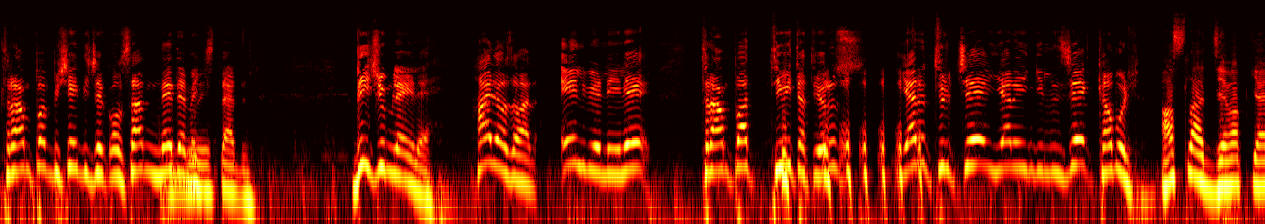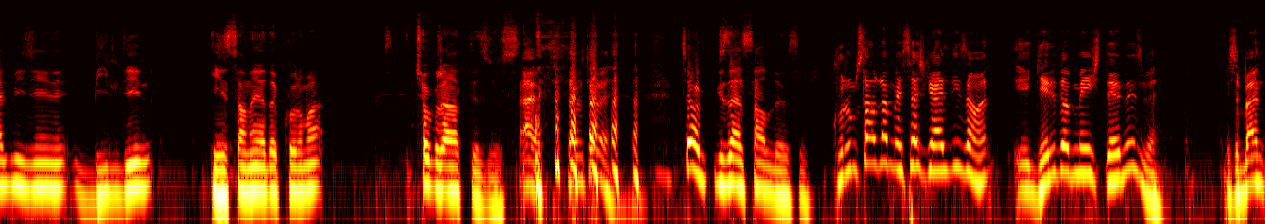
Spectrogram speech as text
Trump'a bir şey diyecek olsan ne demek isterdin? Bir cümleyle. Haydi o zaman el birliğiyle Trump'a tweet atıyoruz. yarı Türkçe, yarı İngilizce kabul. Asla cevap gelmeyeceğini bildiğin insana ya da kuruma çok rahat yazıyorsun. Evet tabii tabii. Çok güzel sallıyorsun. Kurumsaldan mesaj geldiği zaman e, geri dönmeyi hiç denediniz mi? Mesela ben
